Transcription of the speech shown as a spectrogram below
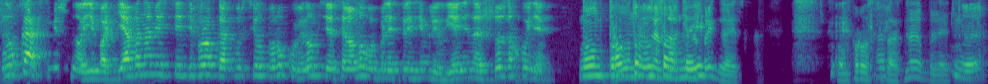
Ну как смешно, ебать. Я бы на месте Эдди Брока отпустил бы руку, вином тебя все равно бы, блядь, приземлил. Я не знаю, что за хуйня. Но он просто Он напрягается. Он просто так, да, блядь. Да.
